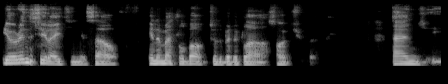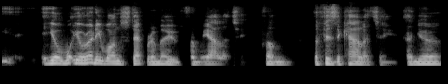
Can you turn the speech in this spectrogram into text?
you're insulating yourself in a metal box with a bit of glass, aren't you? And you're you're already one step removed from reality, from the physicality, and you're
